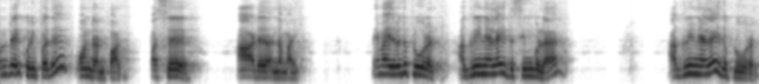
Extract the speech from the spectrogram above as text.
ஒன்றை குறிப்பது ஒன்றன் பால். பசு ஆடு அந்த மாதிரி. அதே மாதிரி இது வந்து ப்ளூரல் அக்ரிணையில் இது சிங்குலர் அக்ரிணையில் இது ப்ளூரல்.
